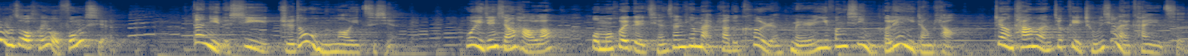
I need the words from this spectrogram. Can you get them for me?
这么做很有风险，但你的戏值得我们冒一次险。我已经想好了，我们会给前三天买票的客人每人一封信和另一张票，这样他们就可以重新来看一次。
